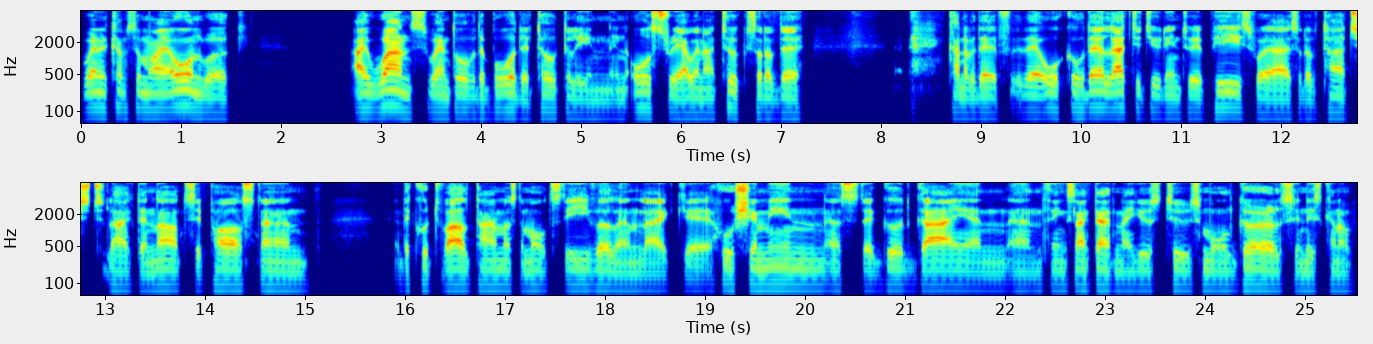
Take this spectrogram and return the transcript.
When it comes to my own work, I once went over the border totally in, in Austria when I took sort of the kind of the the Åke attitude into a piece where I sort of touched like the Nazi past and the Kurt Waldheim as the most evil and like uh, Ho as the good guy and and things like that. And I used two small girls in this kind of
